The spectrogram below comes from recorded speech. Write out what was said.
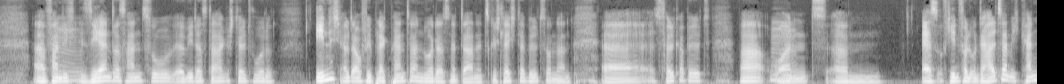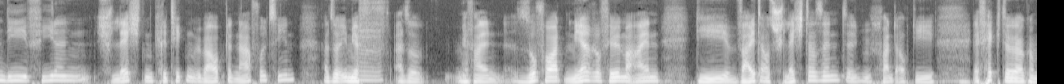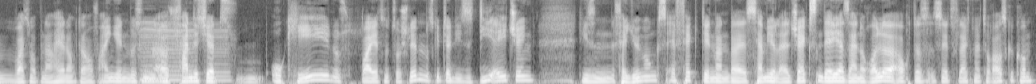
äh, fand mhm. ich sehr interessant, so äh, wie das dargestellt wurde. Ähnlich halt auch wie Black Panther, nur dass nicht da nicht das Geschlechterbild, sondern äh, das Völkerbild war. Mhm. Und ähm, er ist auf jeden Fall unterhaltsam. Ich kann die vielen schlechten Kritiken überhaupt nicht nachvollziehen. Also mir, mhm. also mir fallen sofort mehrere Filme ein, die weitaus schlechter sind. Ich fand auch die Effekte, da weiß nicht, ob wir nachher noch darauf eingehen müssen, mm, fand ich jetzt okay. Das war jetzt nicht so schlimm. Es gibt ja dieses De-Aging, diesen Verjüngungseffekt, den man bei Samuel L. Jackson, der ja seine Rolle, auch das ist jetzt vielleicht nicht so rausgekommen,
